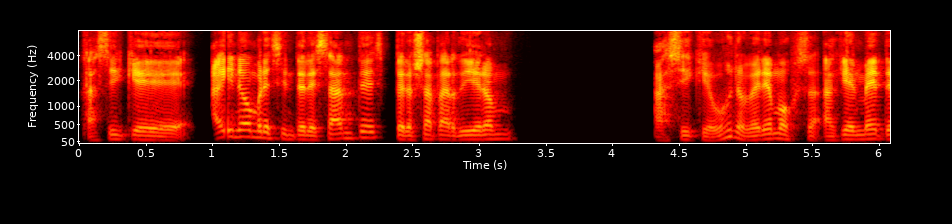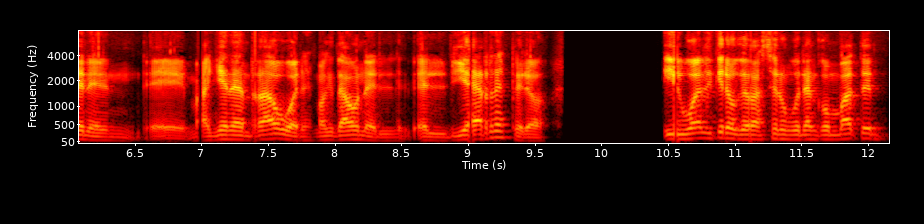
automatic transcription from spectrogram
Así que hay nombres interesantes, pero ya perdieron Así que bueno, veremos a quién meten en, eh, mañana en Raw o en SmackDown el, el, viernes, pero igual creo que va a ser un gran combate.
